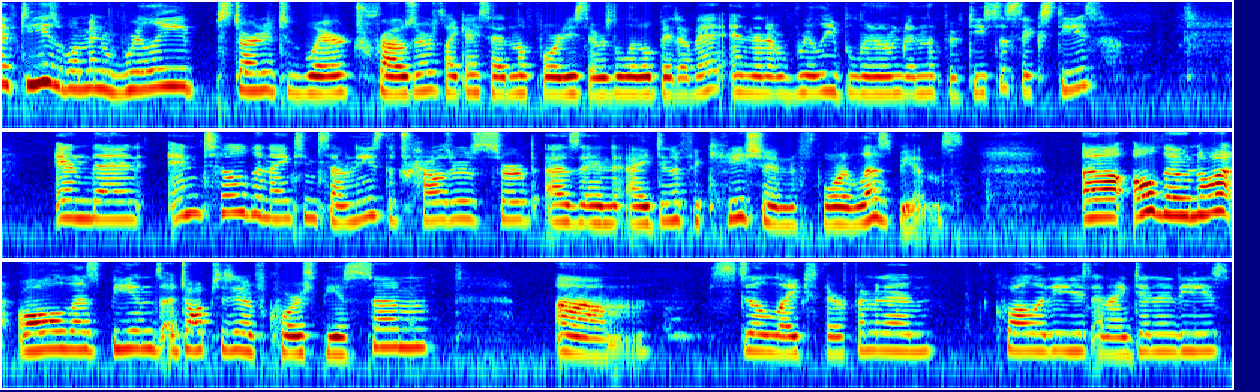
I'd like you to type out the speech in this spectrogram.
50s, women really started to wear trousers. Like I said, in the 40s, there was a little bit of it, and then it really bloomed in the 50s to 60s. And then until the 1970s, the trousers served as an identification for lesbians. Uh, although not all lesbians adopted it, of course, because some um, still liked their feminine qualities and identities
